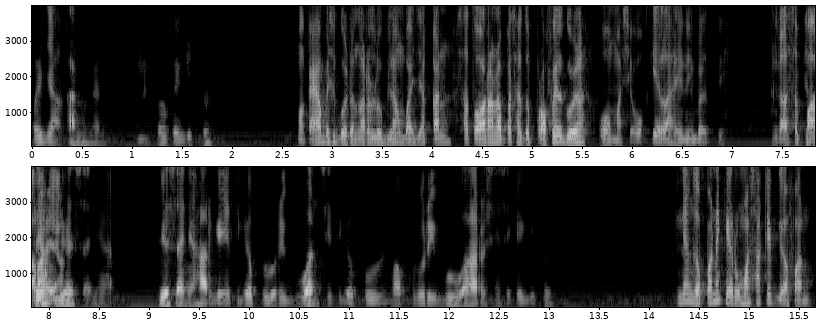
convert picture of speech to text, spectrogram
bajakan kan. Kalau kayak gitu. Makanya habis gue denger lu bilang bajakan satu orang dapat satu profil, gue bilang, oh masih oke lah ini berarti. Nggak Itu separah yang ya. biasanya biasanya harganya 30 ribuan sih 30 50 ribu harusnya sih kayak gitu. Ini anggapannya kayak rumah sakit gak, Van?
